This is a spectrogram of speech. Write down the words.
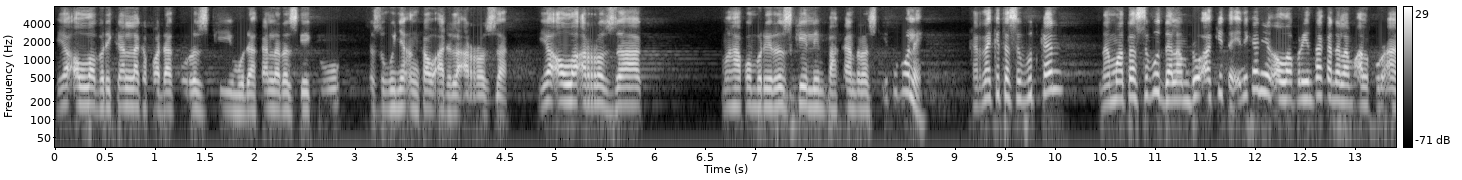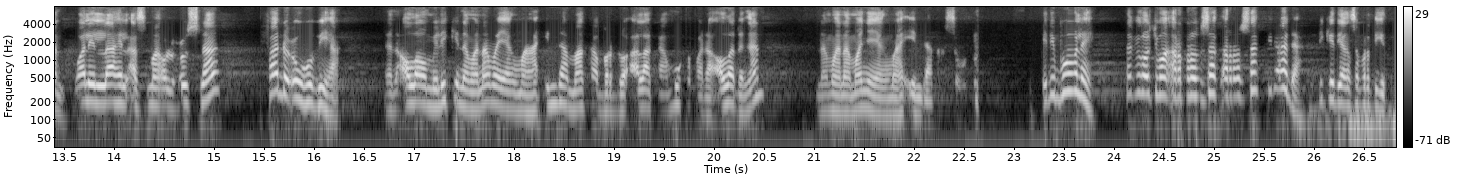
Ya Allah berikanlah kepadaku rezeki, mudahkanlah rezekiku, sesungguhnya engkau adalah Ar-Razzaq. Ya Allah Ar-Razzaq, Maha pemberi rezeki, limpahkan rezeki. Itu boleh. Karena kita sebutkan nama tersebut dalam doa kita. Ini kan yang Allah perintahkan dalam Al-Quran. Walillahil asma'ul husna fad'uhu biha. Dan Allah memiliki nama-nama yang maha indah, maka berdoalah kamu kepada Allah dengan nama-namanya yang maha indah tersebut. Ini boleh. Tapi kalau cuma Ar-Razzaq, Ar-Razzaq tidak ada. Dikir yang seperti itu.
